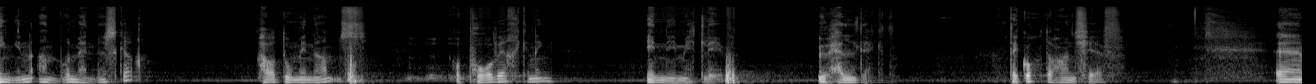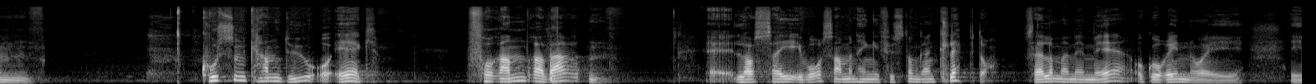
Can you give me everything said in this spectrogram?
Ingen andre mennesker har dominans og påvirkning inn i mitt liv. Uheldig. Det er godt å ha en sjef. Um, hvordan kan du og jeg forandre verden? Eh, la oss si i vår sammenheng i første omgang Klepp, da. Selv om vi er med og går inn nå i, i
